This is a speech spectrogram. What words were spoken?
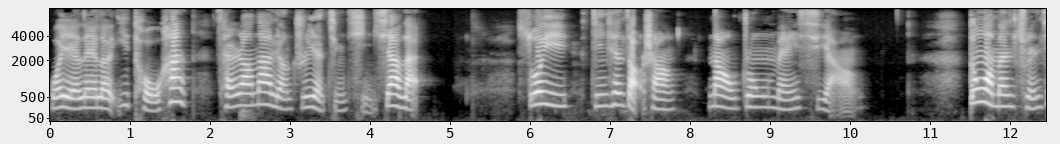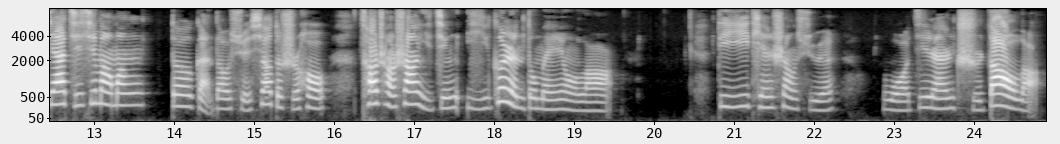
我也累了一头汗。才让那两只眼睛停下来，所以今天早上闹钟没响。等我们全家急急忙忙地赶到学校的时候，操场上已经一个人都没有了。第一天上学，我竟然迟到了。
